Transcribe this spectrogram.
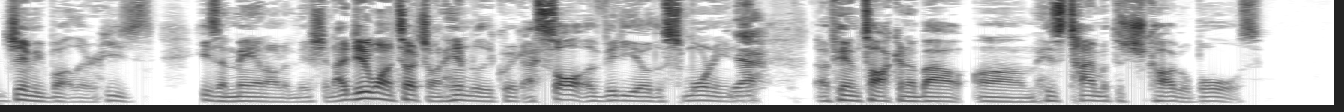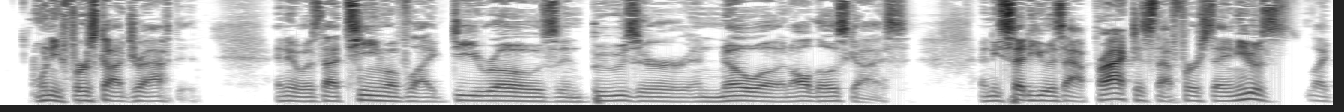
Jimmy Butler, he's he's a man on a mission. I did want to touch on him really quick. I saw a video this morning yeah. of him talking about um, his time with the Chicago Bulls when he first got drafted, and it was that team of like D Rose and Boozer and Noah and all those guys. And he said he was at practice that first day, and he was like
